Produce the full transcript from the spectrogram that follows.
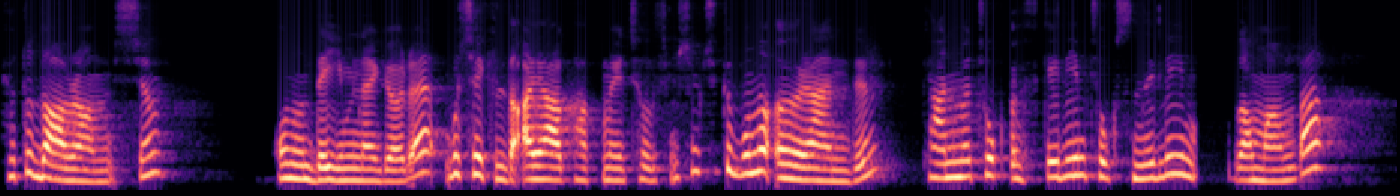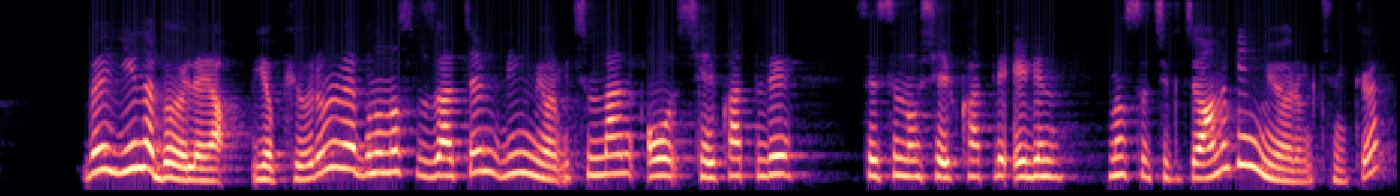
kötü davranmışım. Onun deyimine göre. Bu şekilde ayağa kalkmaya çalışmışım. Çünkü bunu öğrendim. Kendime çok öfkeliyim, çok sinirliyim zamanda. Ve yine böyle yap- yapıyorum ve bunu nasıl düzelteceğimi bilmiyorum. İçimden o şefkatli sesin, o şefkatli elin nasıl çıkacağını bilmiyorum çünkü.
